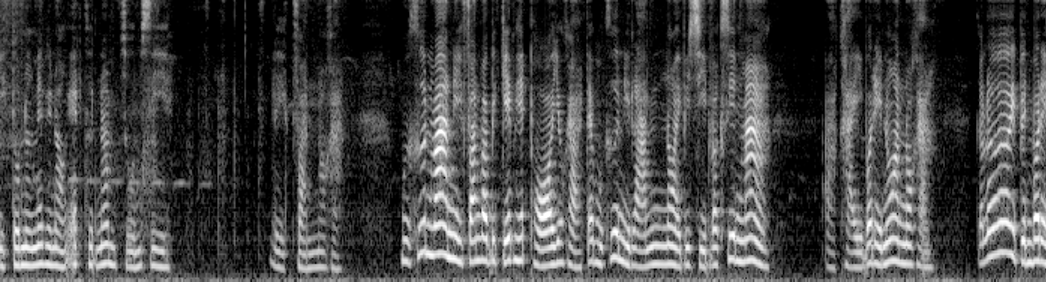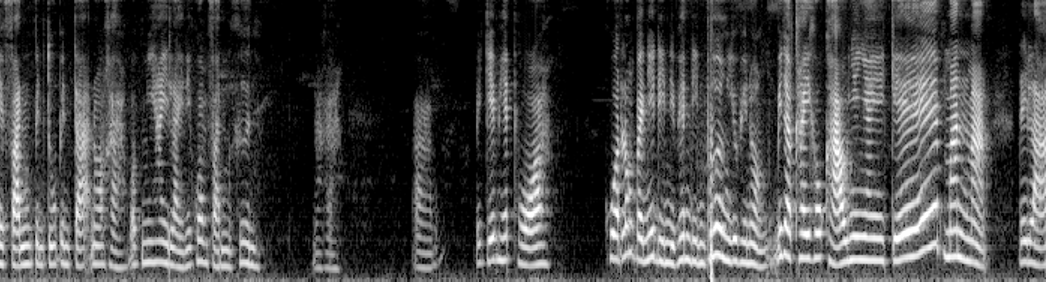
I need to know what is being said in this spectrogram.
อีกตัวหนึ่งเนี่ยพี่น้องแอดคือน้ำศูนย์สี่เหลขฝันเนาะค่ะ มือขึ้นว่านนี่ฝันว่าไปเก็บเห็ดพออยู่ค่ะ แต่มือขึ้นนี่หลานหน่อยไปฉีดวัคซีนมาอ่าไข่บ่ได้นอนเนาะค่ะ ก็เลยเป็นบ่ได้ฝันเป็นตูเป็นตะเนาะค่ะว่ามีให้ไหลในความฝันมือขึ้นนะคะอ่าไปเก็บเห็ดพอขวดลงไปในดินนี่แผ่นดินเพิ่งอยู่พี่น้องมีแต่ไข่ขาวๆใหญ่ๆเก็บมันมากได้หลา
